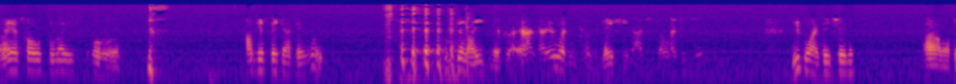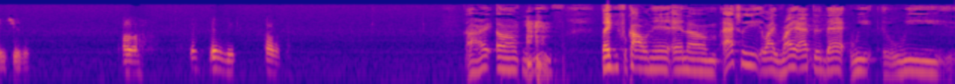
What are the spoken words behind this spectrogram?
A, asshole Fil A, or I guess they got that work. I'm still not eating it. I, I, it wasn't because of gay shit. I just don't like this shit. You can like this chicken. I don't want this chicken. Uh, let, let me get. Uh, All right. Um, thank you for calling in. And, um, actually, like right after that, we, we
